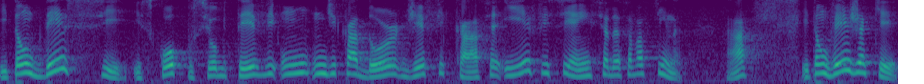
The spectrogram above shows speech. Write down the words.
Então, desse escopo se obteve um indicador de eficácia e eficiência dessa vacina. Tá? Então, veja que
